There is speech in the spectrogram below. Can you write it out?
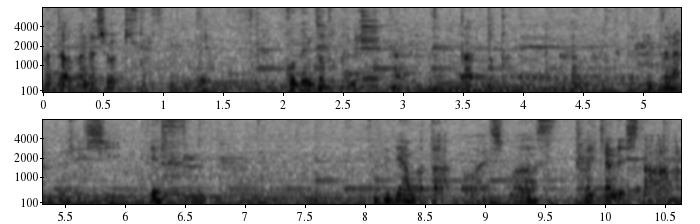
またお話をお聞かせてコメントとかね、あの、いいねボタンとか反応いただけたら嬉しいです。それではまたお会いします。大ちゃんでした。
